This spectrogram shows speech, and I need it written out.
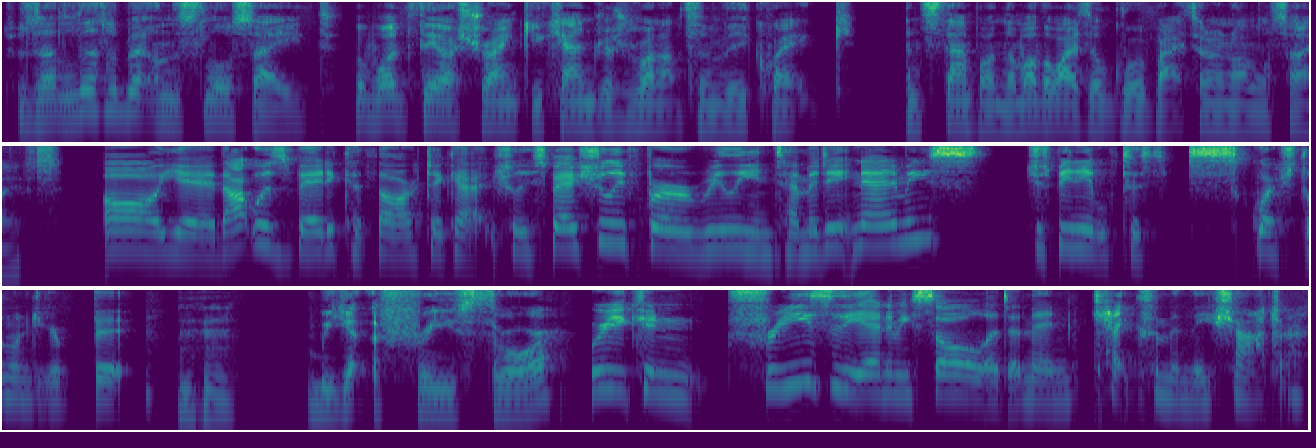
It was a little bit on the slow side. But once they are shrank, you can just run up to them really quick and stamp on them. Otherwise, they'll grow back to their normal size. Oh, yeah, that was very cathartic, actually, especially for really intimidating enemies. Just being able to squish them under your boot. hmm We get the freeze thrower. Where you can freeze the enemy solid and then kick them and they shatter.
